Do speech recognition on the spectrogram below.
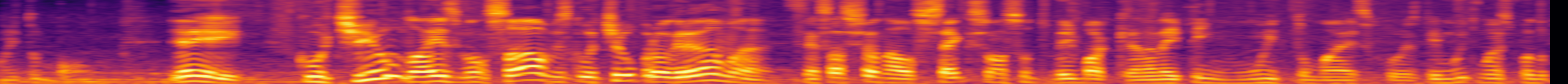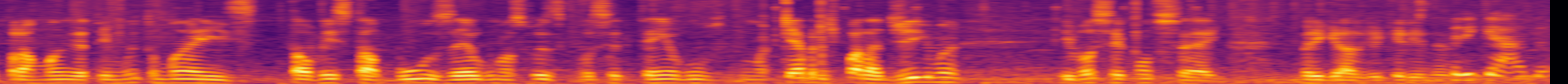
Muito bom. E aí, curtiu, Laís Gonçalves? Curtiu o programa? Sensacional. Sexo é um assunto bem bacana, né? E tem muito mais coisa. Tem muito mais pano pra manga, tem muito mais, talvez, tabus aí, algumas coisas que você tem, alguns, uma quebra de paradigma e você consegue. Obrigado, minha querida. Obrigada.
